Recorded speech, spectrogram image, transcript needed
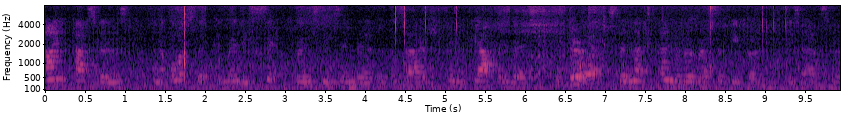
hind pasterns and a horse that can really sit, for instance, in the, the passage, in the piaffe and the, the pirouettes, then that's kind of a recipe for disaster.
